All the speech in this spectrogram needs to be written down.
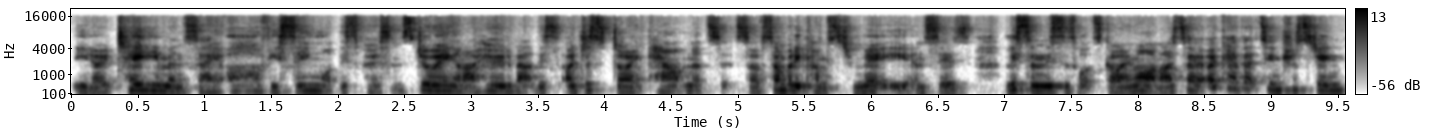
you know, team and say, "Oh, have you seen what this person's doing?" And I heard about this. I just don't countenance it. So if somebody comes to me and says, "Listen, this is what's going on," I say, "Okay, that's interesting.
